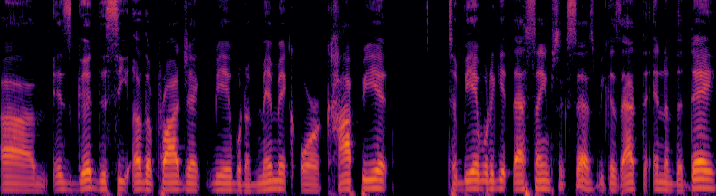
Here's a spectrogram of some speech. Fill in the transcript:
um, it's good to see other project be able to mimic or copy it to be able to get that same success because at the end of the day,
